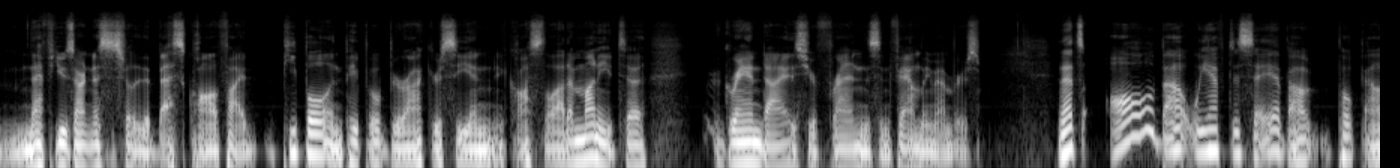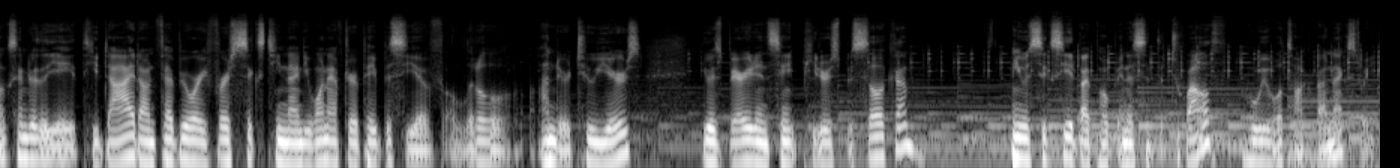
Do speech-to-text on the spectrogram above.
nephews aren't necessarily the best qualified people in papal bureaucracy, and it costs a lot of money to aggrandize your friends and family members. And that's all about we have to say about Pope Alexander VIII. He died on February 1st, 1691, after a papacy of a little under two years. He was buried in St. Peter's Basilica. He was succeeded by Pope Innocent XII, who we will talk about next week.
